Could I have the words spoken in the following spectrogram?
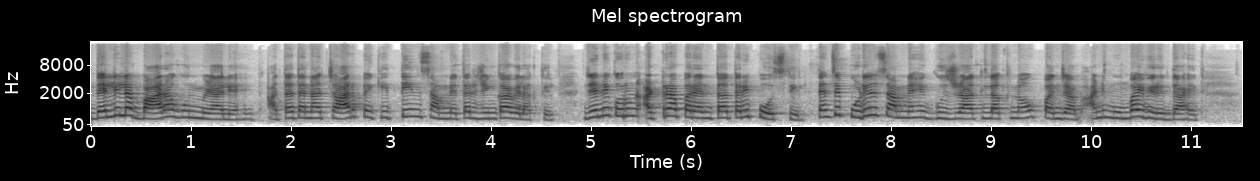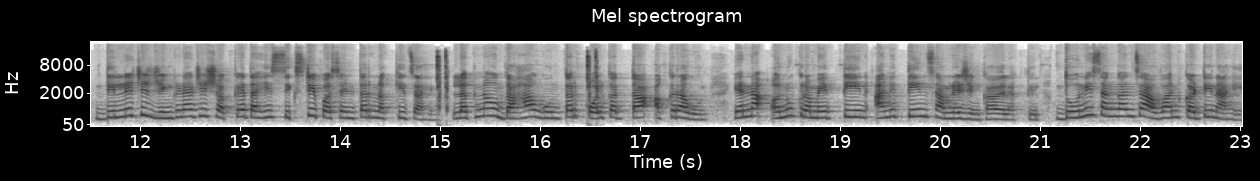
दिल्लीला बारा गुण मिळाले आहेत. आता त्यांना चारपैकी तीन सामने तर जिंकावे लागतील. जेणेकरून अठरापर्यंत तरी पोहोचतील. त्यांचे पुढील सामने हे गुजरात लखनौ पंजाब आणि मुंबई विरुद्ध आहेत. दिल्लीची जिंकण्याची शक्यता ही सिक्स्टी पर्सेंट तर नक्कीच आहे. लखनौ दहा गुण तर कोलकाता अकरा गुण. यांना अनुक्रमे तीन आणि तीन सामने जिंकावे लागतील. दोन्ही संघांचं आव्हान कठीण आहे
